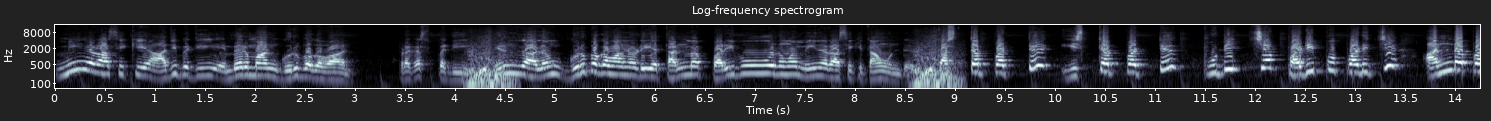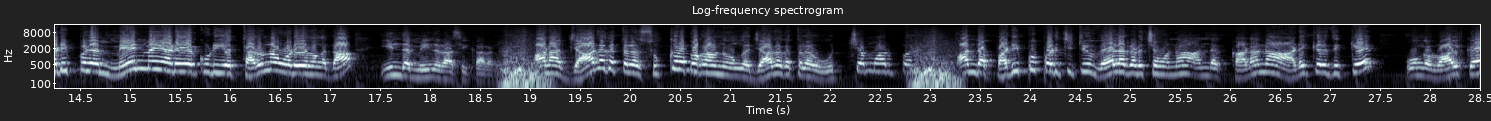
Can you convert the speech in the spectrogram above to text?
மீன ராசிக்கு அதிபதி எம்பெருமான் குரு பகவான். பிரகஸ்பதி. இருந்தாலும் குரு பகவானுடைய தன்மை பரிபூர்ணமா மீன ராசிக்கு தான் உண்டு. கஷ்டப்பட்டு இஷ்டப்பட்டு பிடிச்ச படிப்பு படிச்சு அந்த படிப்புல மேன்மை அடையக்கூடிய தருணம் உடையவங்க தான் இந்த மீன ராசிக்காரங்க ஆனா ஜாதகத்துல சுக்கர பகவான் உங்க ஜாதகத்துல உச்சமா இருப்பார். அந்த படிப்பு படிச்சுட்டு வேலை கிடைச்சவொன்னா அந்த கடனை அடைக்கிறதுக்கே உங்க வாழ்க்கை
